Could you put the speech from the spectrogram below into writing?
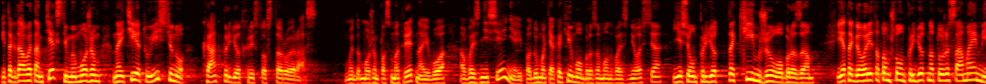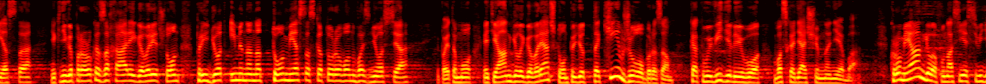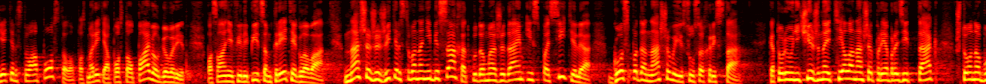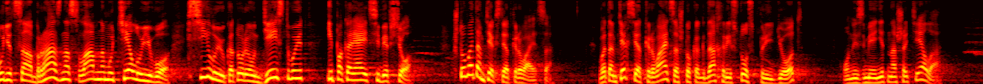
И тогда в этом тексте мы можем найти эту истину, как придет Христос второй раз. Мы можем посмотреть на Его вознесение и подумать, а каким образом Он вознесся, если Он придет таким же образом. И это говорит о том, что Он придет на то же самое место. И книга пророка Захарии говорит, что Он придет именно на то место, с которого Он вознесся. И поэтому эти ангелы говорят, что Он придет таким же образом, как вы видели Его восходящим на небо. Кроме ангелов у нас есть свидетельство апостолов. Посмотрите, апостол Павел говорит, послание филиппийцам 3 глава, «Наше же жительство на небесах, откуда мы ожидаем и Спасителя, Господа нашего Иисуса Христа, который уничиженное тело наше преобразит так, что оно будет сообразно славному телу Его, силою, которой Он действует и покоряет себе все». Что в этом тексте открывается? В этом тексте открывается, что когда Христос придет, Он изменит наше тело.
